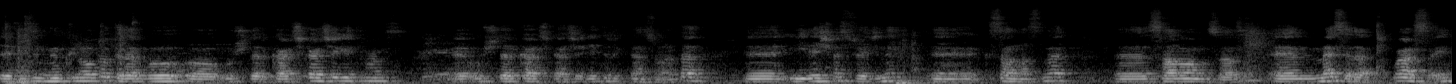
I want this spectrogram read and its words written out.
İşte bizim mümkün olduğu kadar bu o, uçları karşı karşıya getirmemiz, e, uçları karşı karşıya getirdikten sonra da e, iyileşme sürecinin e, kısalmasını e, sağlamamız lazım. E, mesela varsayın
